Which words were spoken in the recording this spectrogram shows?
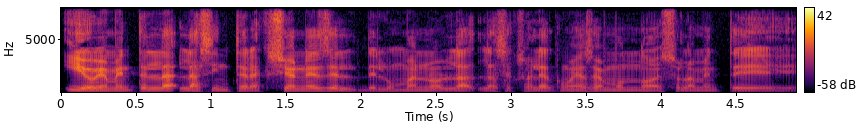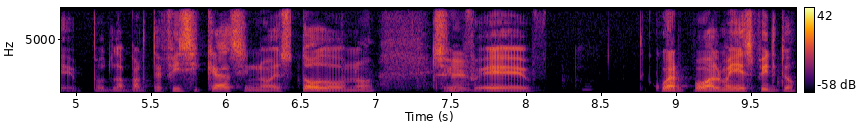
y obviamente la- las interacciones del, del humano, la, la sexualidad, como ya sabemos, no es solamente pues, la parte física, sino es todo, ¿no? Sí. Eh, cuerpo, alma y espíritu.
